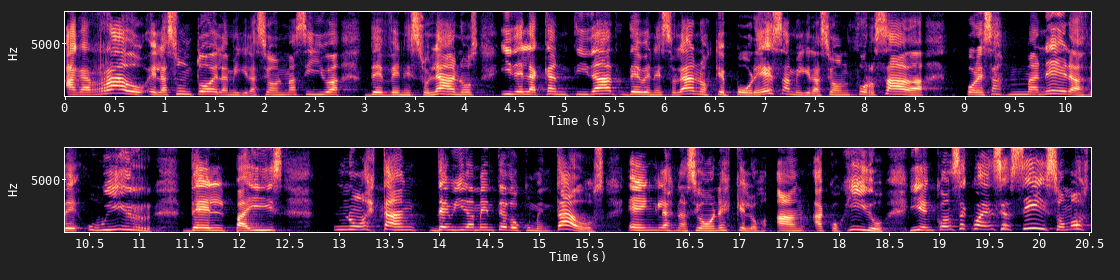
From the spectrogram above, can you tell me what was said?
agarrado el asunto de la migración masiva de venezolanos y de la cantidad de venezolanos que por esa migración forzada, por esas maneras de huir del país, no están debidamente documentados en las naciones que los han acogido. Y en consecuencia, sí, somos,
